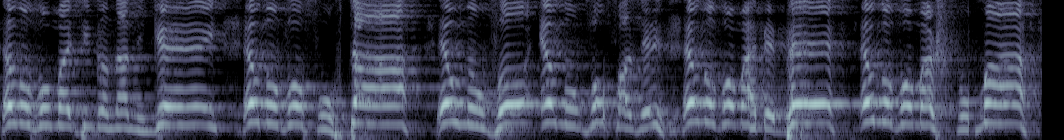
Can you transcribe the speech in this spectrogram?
eu não vou mais enganar ninguém, eu não vou furtar, eu não vou, eu não vou fazer isso, eu não vou mais beber, eu não vou mais fumar.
